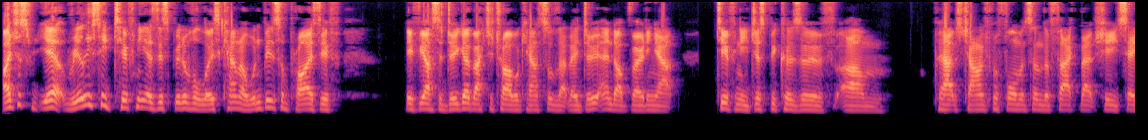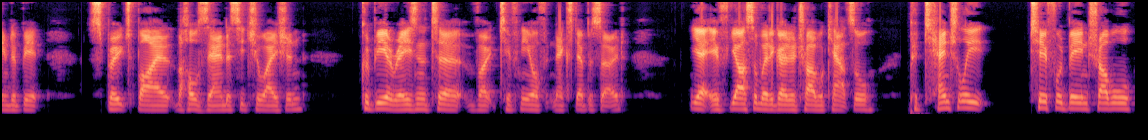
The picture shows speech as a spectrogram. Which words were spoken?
I just, yeah, really see Tiffany as this bit of a loose cannon. I wouldn't be surprised if, if Yase do go back to tribal council, that they do end up voting out Tiffany just because of, um, perhaps challenge performance and the fact that she seemed a bit spooked by the whole Xander situation could be a reason to vote Tiffany off next episode. Yeah, if Yase were to go to tribal council, potentially Tiff would be in trouble,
